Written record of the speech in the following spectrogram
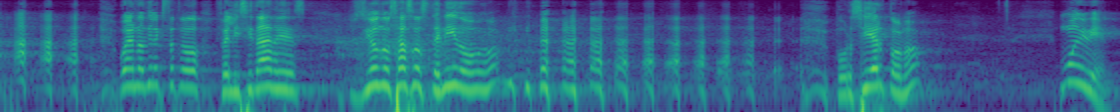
bueno, dile que está todo. Felicidades. Dios nos ha sostenido, ¿no? por cierto, ¿no? Muy bien.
